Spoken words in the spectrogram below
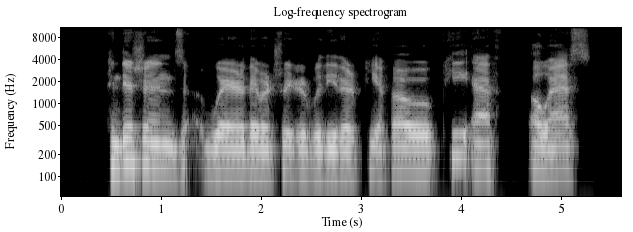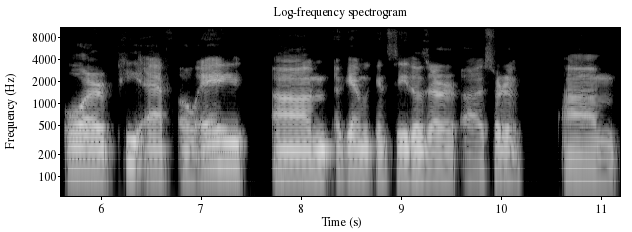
conditions where they were treated with either PFO, PFOS, or PFOA. Um, again, we can see those are sort of um,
